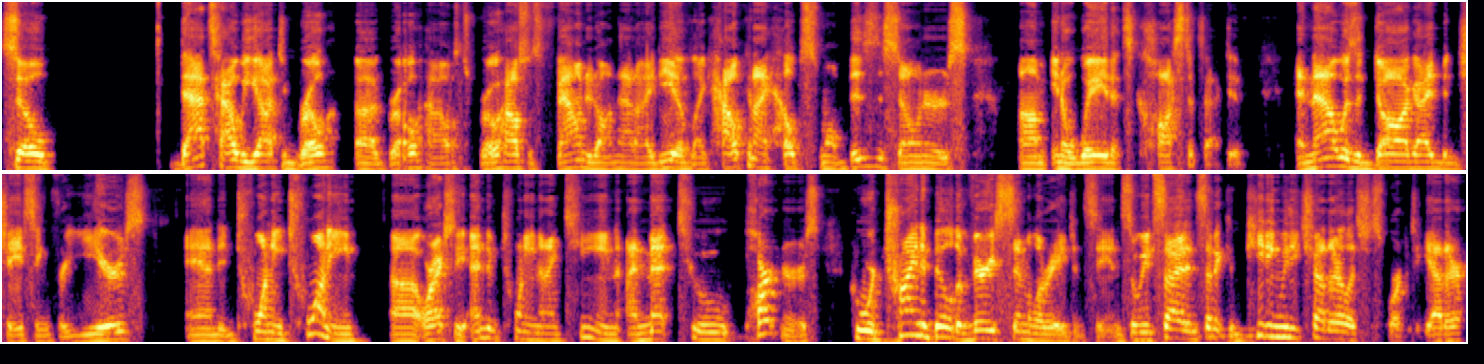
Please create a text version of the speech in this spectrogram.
So that's how we got to grow uh, Gro.Haus grow house was founded on that idea of like how can i help small business owners um, in a way that's cost effective and that was a dog i'd been chasing for years and in 2020 uh, or actually end of 2019 i met two partners who were trying to build a very similar agency and so we decided instead of competing with each other let's just work together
